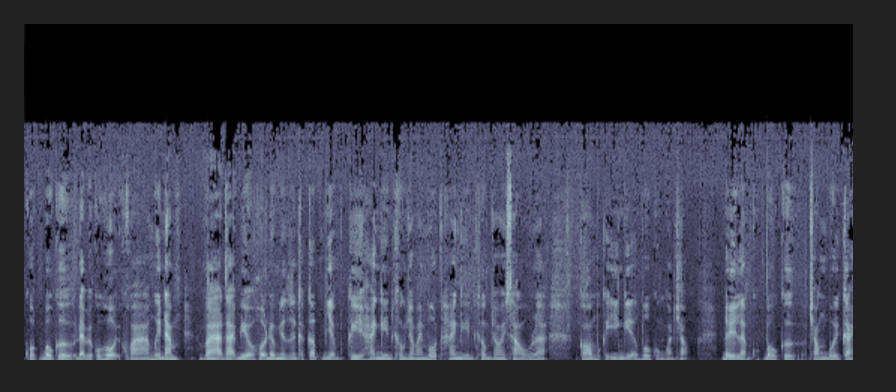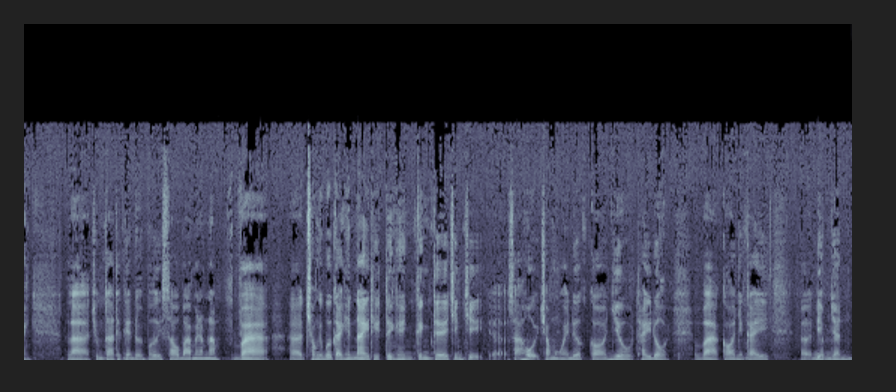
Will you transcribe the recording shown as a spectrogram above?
cuộc bầu cử đại biểu Quốc hội khóa 10 năm và đại biểu Hội đồng Nhân dân các cấp nhiệm kỳ 2021-2026 là có một cái ý nghĩa vô cùng quan trọng. Đây là một cuộc bầu cử trong bối cảnh là chúng ta thực hiện đổi mới sau 35 năm và uh, trong cái bối cảnh hiện nay thì tình hình kinh tế chính trị uh, xã hội trong và ngoài nước có nhiều thay đổi và có những cái Ờ, điểm nhấn.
